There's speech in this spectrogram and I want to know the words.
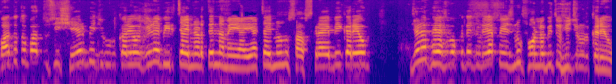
ਵੱਧ ਤੋਂ ਵੱਧ ਤੁਸੀਂ ਸ਼ੇਅਰ ਵੀ ਜਰੂਰ ਕਰਿਓ। ਜਿਹੜੇ ਵੀਰ ਚੈਨਲ ਤੇ ਨਵੇਂ ਆਏ ਆ ਚੈਨਲ ਨੂੰ ਸਬਸਕ੍ਰਾਈਬ ਵੀ ਕਰਿਓ। ਜਿਹੜੇ ਫੇਸਬੁੱਕ ਤੇ ਜੁੜੇ ਆ ਪੇਜ ਨੂੰ ਫੋਲੋ ਵੀ ਤੁਸੀਂ ਜਰੂਰ ਕਰਿਓ।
